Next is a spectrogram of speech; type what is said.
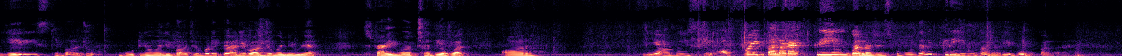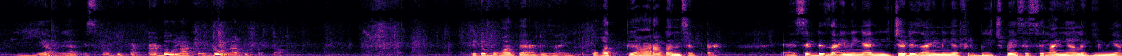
ये रही इसकी बाजू, बूटियों वाली बाजू, बड़ी प्यारी बाजू बनी हुई है। स्टाइल बहुत अच्छा दिया हुआ है। और ये आ गई इसकी ऑफ़ वाइट कलर है क्रीम कलर जिसको बोलते हैं ना क्रीम कलर ये वो कलर है। ये आ गया इसका दुपट्टा, डोला टू डोला दुपट्टा। ठीक है बहुत प्यारा डिज़ाइन बहुत प्यारा कंसेप्ट है। ऐसे डिज़ाइनिंग है, नीचे डिज़ाइनिंग है, फिर बीच में ऐसे सिलाइयाँ लगी हुई है।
